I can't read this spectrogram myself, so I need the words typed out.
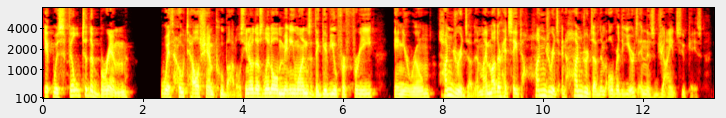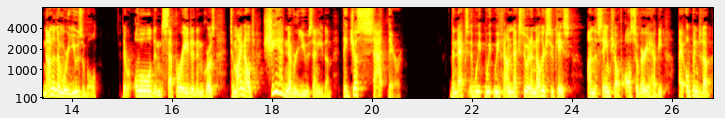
It was filled to the brim with hotel shampoo bottles. You know, those little mini ones that they give you for free in your room? Hundreds of them. My mother had saved hundreds and hundreds of them over the years in this giant suitcase. None of them were usable. They were old and separated and gross. To my knowledge, she had never used any of them. They just sat there the next, we, we, we found next to it another suitcase on the same shelf, also very heavy. I opened it up.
